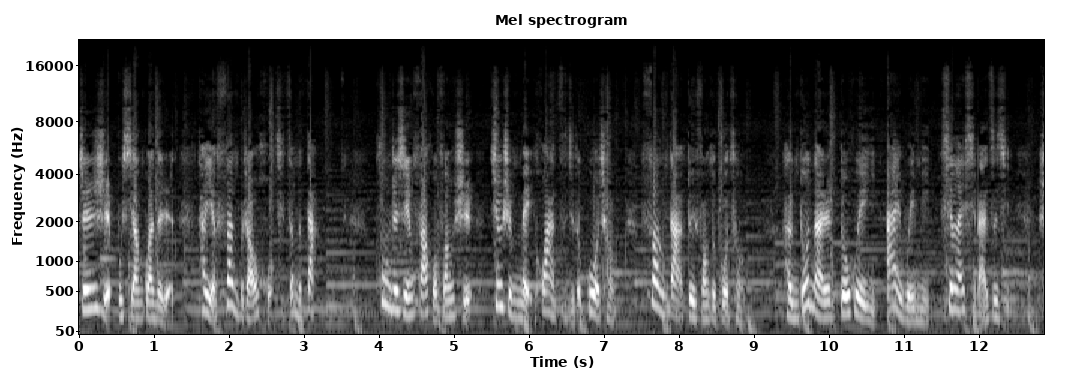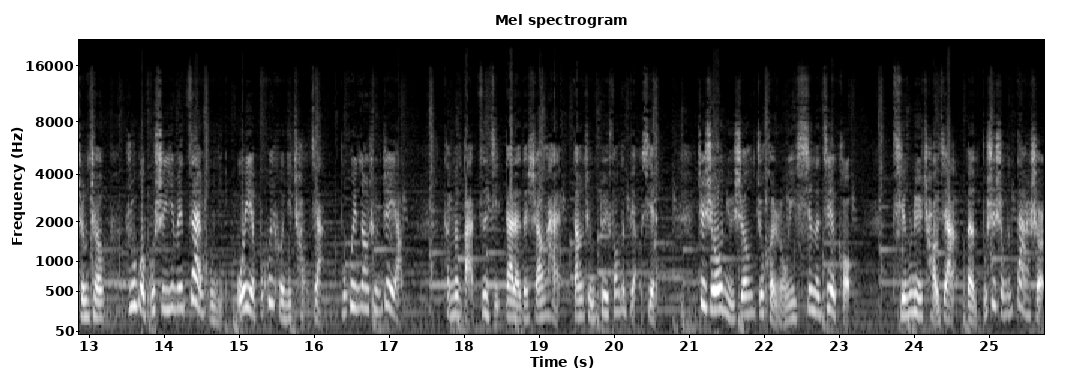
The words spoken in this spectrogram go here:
真是不相关的人，他也犯不着火气这么大。控制型发火方式就是美化自己的过程，放大对方的过程。很多男人都会以爱为名，先来洗白自己，声称如果不是因为在乎你，我也不会和你吵架，不会闹成这样。他们把自己带来的伤害当成对方的表现，这时候女生就很容易信了借口。情侣吵架本不是什么大事儿，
